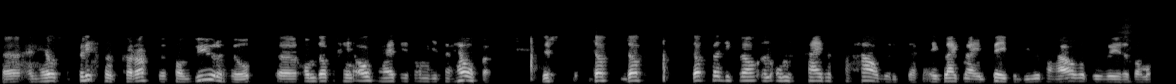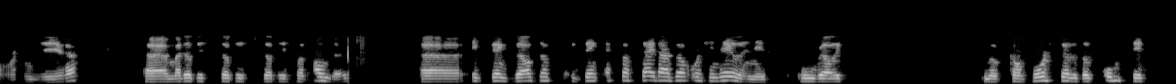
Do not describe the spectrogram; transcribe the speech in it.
eh, een heel verplichtend karakter van burenhulp, eh, omdat er geen overheid is om je te helpen. Dus dat, dat, dat vind ik wel een onderscheidend verhaal, moet ik zeggen. Het lijkt mij een peperduur verhaal, want hoe wil je dat allemaal organiseren? Eh, maar dat is, dat, is, dat is wat anders. Ik denk wel dat, ik denk echt dat zij daar wel origineel in is. Hoewel ik me kan voorstellen dat Omtzigt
